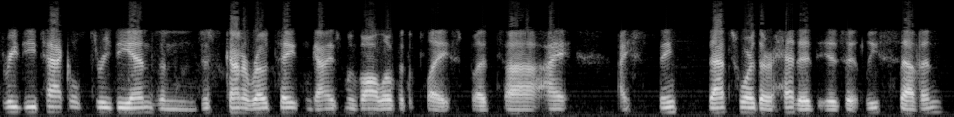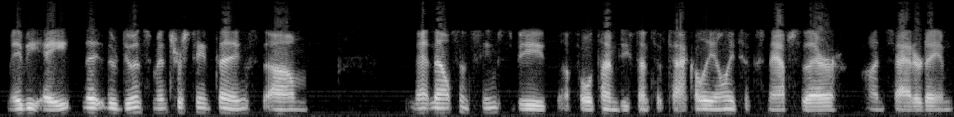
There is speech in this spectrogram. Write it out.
three D tackles, three D ends, and just kind of rotate, and guys move all over the place. But uh, I, I think that's where they're headed. Is at least seven, maybe eight. They, they're doing some interesting things. Um, Matt Nelson seems to be a full-time defensive tackle. He only took snaps there on Saturday, and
